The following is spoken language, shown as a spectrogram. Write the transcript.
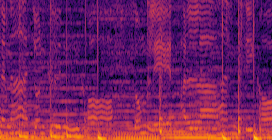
ชนะจนขึ้นคอ สมเลดพันล้านจีคอ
